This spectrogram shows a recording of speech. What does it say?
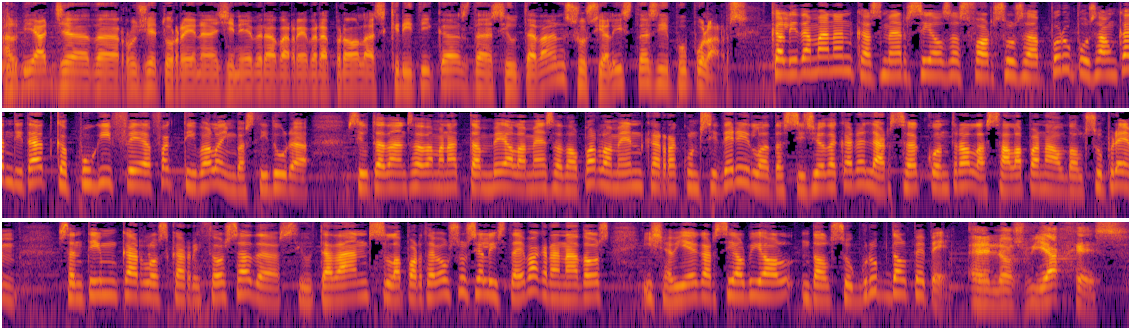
El viatge de Roger Torrent a Ginebra va rebre, però, les crítiques de ciutadans, socialistes i populars. que li demanen que esmerci els esforços a proposar un candidat que pugui fer efectiva la investidura. Ciutadans ha demanat també a la mesa del Parlament que reconsideri la decisió de querellar-se contra la sala penal del Suprem. Sentim Carlos Carrizosa, de Ciutadans, la portaveu socialista Eva Granados i Xavier García Albiol, del subgrup del PP. Eh, los viajes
